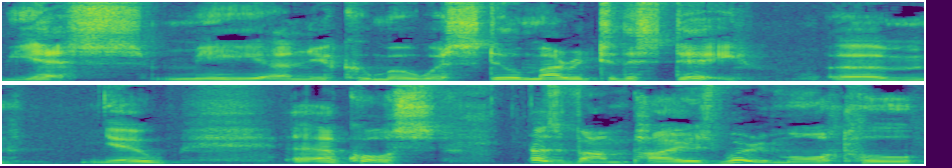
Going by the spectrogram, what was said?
yes, me and Yakumo were still married to this day. Um, you know, uh, of course, as vampires, we're immortal,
